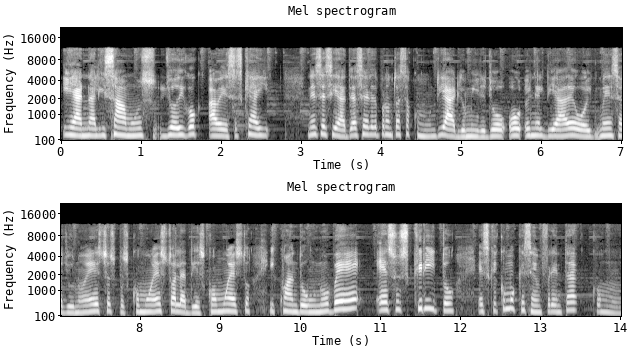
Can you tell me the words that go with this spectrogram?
y analizamos, yo digo a veces que hay necesidad de hacer de pronto hasta como un diario, mire, yo en el día de hoy me desayuno esto, después como esto, a las 10 como esto, y cuando uno ve eso escrito, es que como que se enfrenta como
